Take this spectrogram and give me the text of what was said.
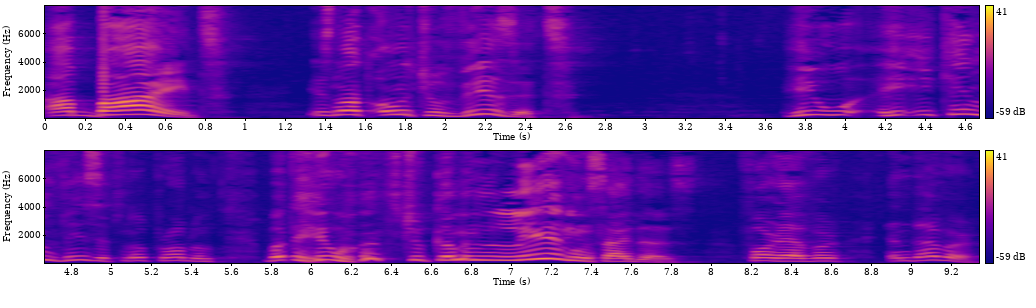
Abide is not only to visit. He, he, he can visit, no problem. But he wants to come and live inside us forever and ever.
